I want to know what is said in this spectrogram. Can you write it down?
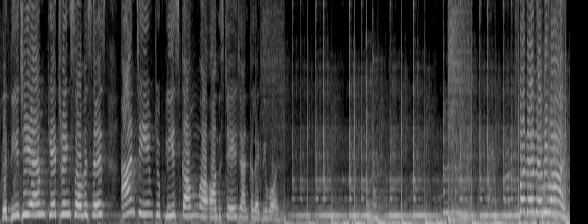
the DGM Catering Services and team to please come uh, on the stage and collect the award. For them, everyone.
